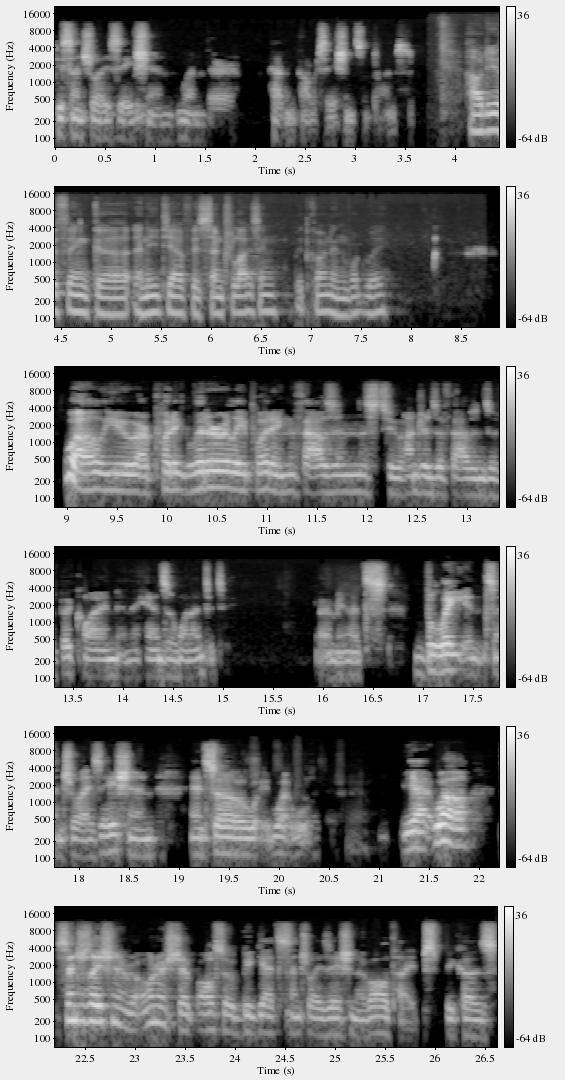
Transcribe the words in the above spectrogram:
decentralization when they're having conversations sometimes. How do you think uh, an ETF is centralizing Bitcoin? In what way? Well, you are putting literally putting thousands to hundreds of thousands of Bitcoin in the hands of one entity. I mean, it's blatant centralization. And so, what? Yeah, well, centralization of ownership also begets centralization of all types because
